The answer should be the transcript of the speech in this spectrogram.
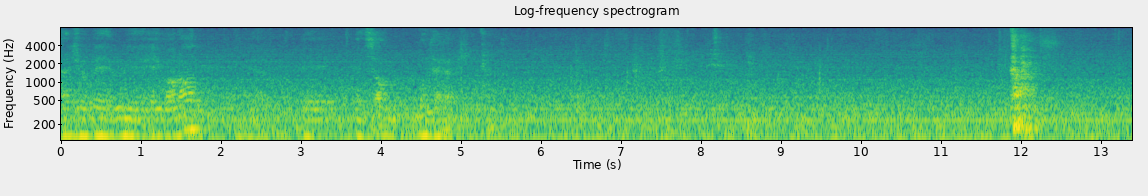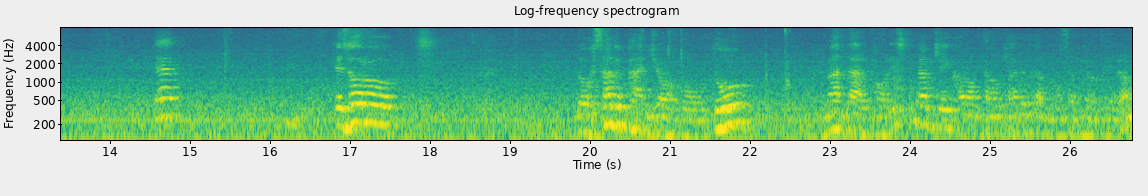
تجربه روی حیوانات به انسان منتقل 1952 من در پاریس بودم که کارام تمام کرده بودم مثلا تهران.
